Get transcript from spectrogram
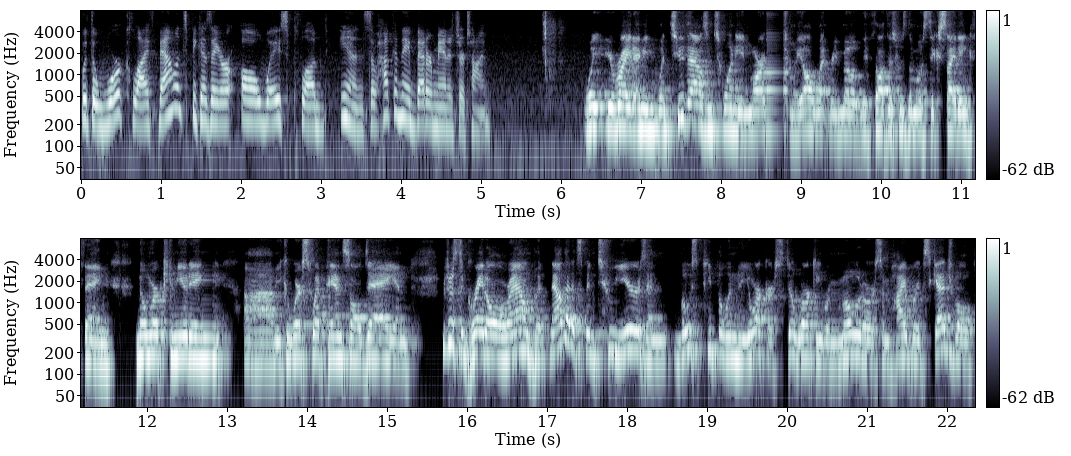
with the work life balance because they are always plugged in. So, how can they better manage their time? Well, you're right. I mean, when 2020 in March, when we all went remote, we thought this was the most exciting thing. No more commuting. Um, you could wear sweatpants all day, and just a great all around. But now that it's been two years, and most people in New York are still working remote or some hybrid schedule,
